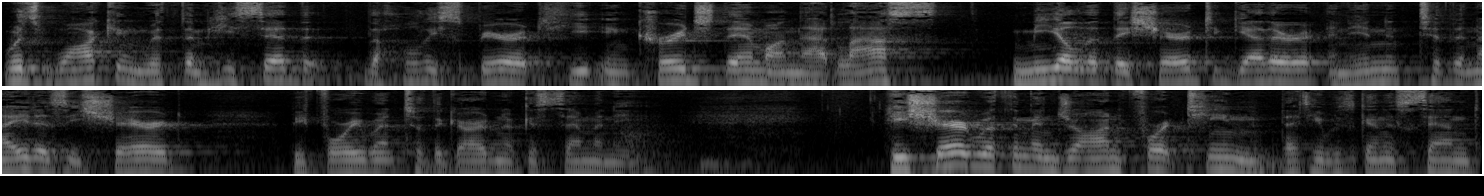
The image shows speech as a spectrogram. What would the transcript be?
was walking with them, he said that the Holy Spirit, he encouraged them on that last meal that they shared together and into the night as he shared before he went to the Garden of Gethsemane. He shared with them in John 14 that he was going to send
